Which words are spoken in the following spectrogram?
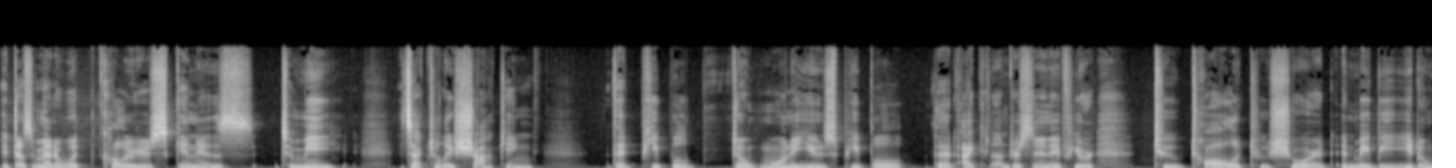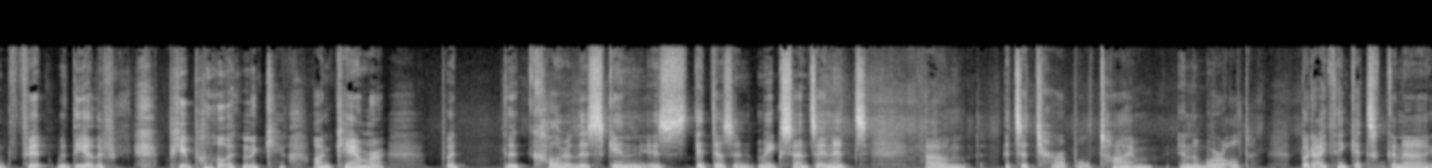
it doesn't matter what color your skin is. To me, it's actually shocking that people don't want to use people that I can understand if you're too tall or too short and maybe you don't fit with the other people in the on camera but the color of the skin is it doesn't make sense. And it's um, it's a terrible time in the world but I think it's gonna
